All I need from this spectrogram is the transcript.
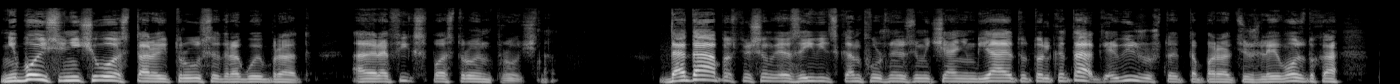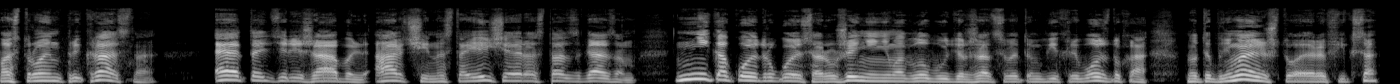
«Не бойся ничего, старый трус и дорогой брат. Аэрофикс построен прочно». «Да-да», — поспешил я заявить с конфужным замечанием, — «я это только так. Я вижу, что этот аппарат тяжелее воздуха построен прекрасно. Это дирижабль, Арчи, настоящий аэростат с газом. Никакое другое сооружение не могло бы удержаться в этом вихре воздуха, но ты понимаешь, что Аэрофикса,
